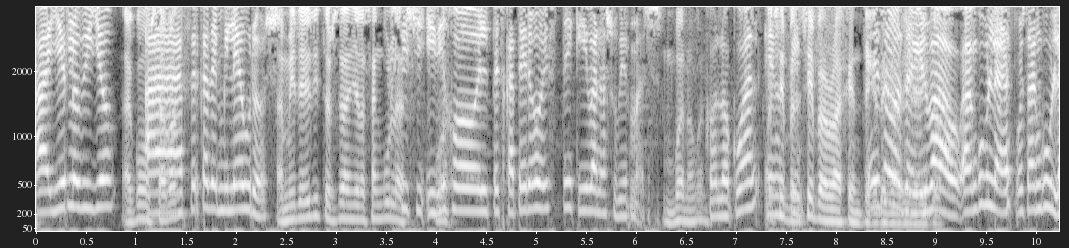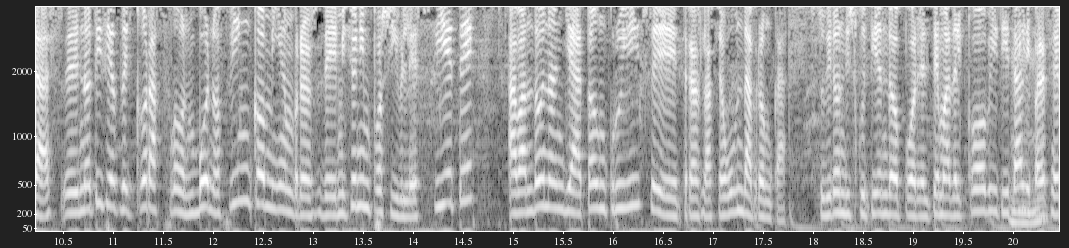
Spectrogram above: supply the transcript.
Ayer lo vi yo. ¿A cómo estaban? cerca de mil euros. A mil euritos están ya las angulas. Sí, sí, y Bueno, dijo el pescatero este que iban a subir más. Bueno, bueno. Con lo cual, Pues en siempre, fin. siempre habrá gente que Eso de. Bilbao. Angulas, pues angulas. Eh, noticias de corazón. Bueno, cinco miembros de Misión Imposible, siete abandonan ya a Tom Cruise eh, tras la segunda bronca. Estuvieron discutiendo por el tema del COVID y tal, y Ujú. parece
